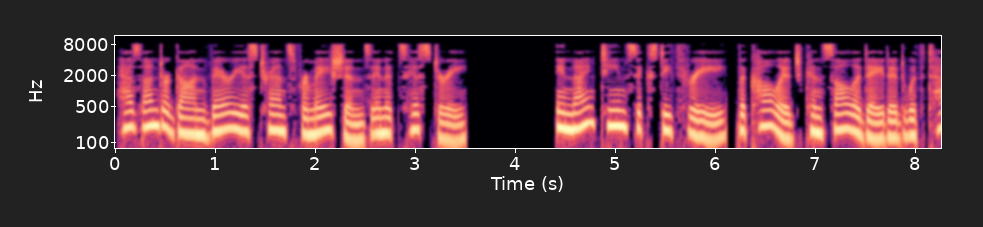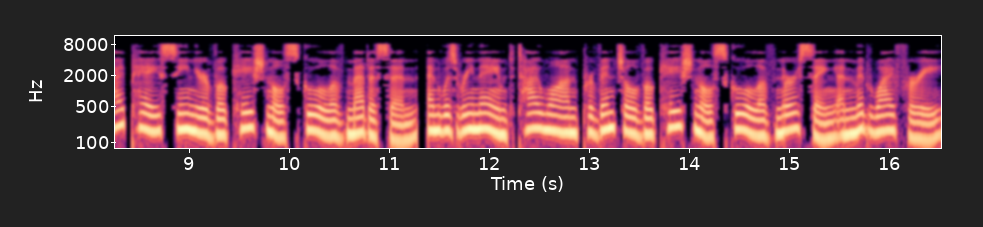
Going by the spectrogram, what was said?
has undergone various transformations in its history. In 1963, the college consolidated with Taipei Senior Vocational School of Medicine, and was renamed Taiwan Provincial Vocational School of Nursing and Midwifery,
